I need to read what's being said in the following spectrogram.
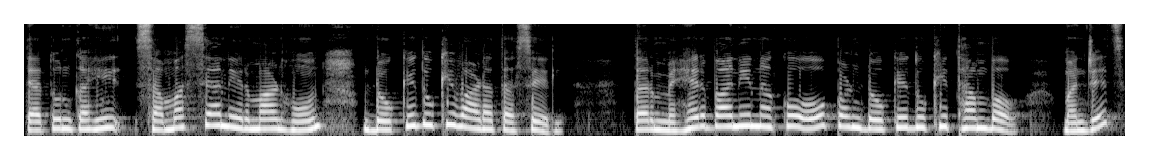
त्यातून काही समस्या निर्माण होऊन डोकेदुखी वाढत असेल तर मेहरबानी नको पण डोकेदुखी थांबव. म्हणजेच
